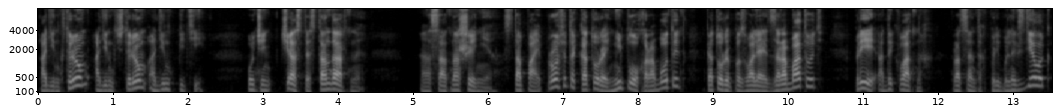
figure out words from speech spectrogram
1 к 3, 1 к 4, 1 к 5. Очень частое, стандартное э, соотношение стопа и профита, которое неплохо работает, которое позволяет зарабатывать при адекватных процентах прибыльных сделок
